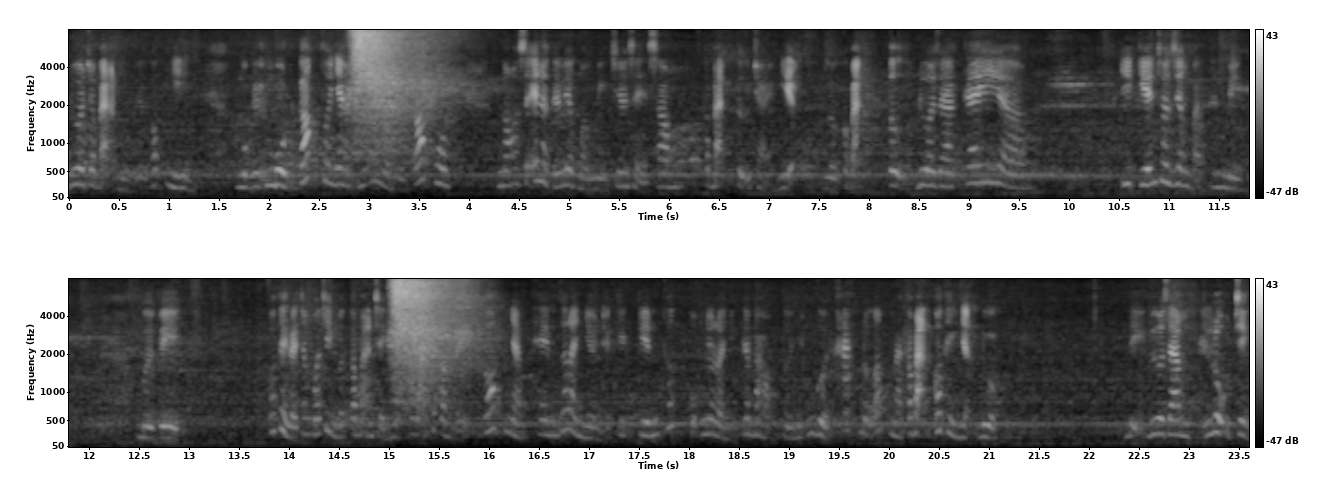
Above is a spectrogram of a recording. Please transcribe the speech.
đưa cho bạn một cái góc nhìn một cái một góc thôi nha chỉ là một góc thôi. Nó sẽ là cái việc mà mình chia sẻ xong các bạn tự trải nghiệm rồi các bạn tự đưa ra cái uh, ý kiến cho riêng bản thân mình. Bởi vì có thể là trong quá trình mà các bạn trải nghiệm các bạn sẽ còn phải góp nhặt thêm rất là nhiều những cái kiến thức cũng như là những cái bài học từ những người khác nữa mà các bạn có thể nhận được để đưa ra một cái lộ trình,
